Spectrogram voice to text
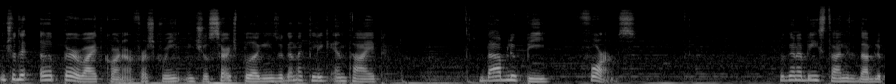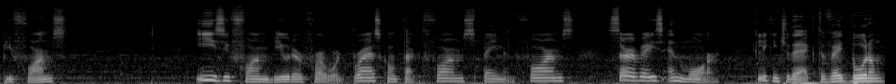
Into the upper right corner of your screen, into search plugins, we're gonna click and type WP Forms. We're gonna be installing the WP Forms, Easy Form Builder for WordPress, contact forms, payment forms, surveys and more. Click into the activate button.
